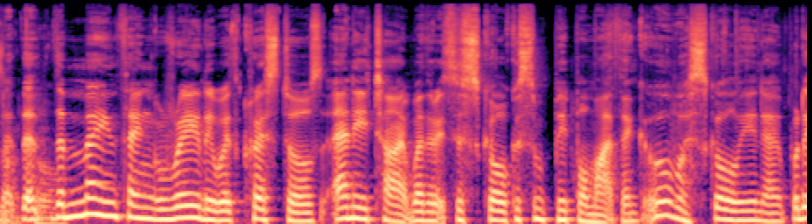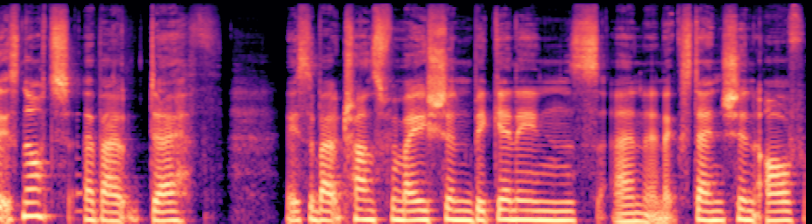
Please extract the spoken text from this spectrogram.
Not the, the main thing really with crystals, any type, whether it's a skull, because some people might think, oh, a skull, you know, but it's not about death. It's about transformation, beginnings, and an extension of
